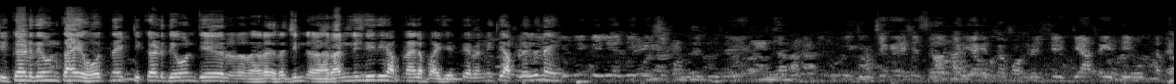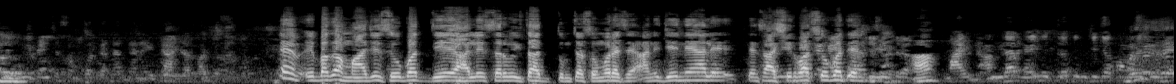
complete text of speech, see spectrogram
तिकट देऊन काही होत नाही. तिकट देऊन जे र- र- रणनीती आपणायला पाहिजे. ते रणनीती आपल्याला नाही. तुमचे काही असे सहकारी आहेत का काँग्रेसचे जे आता इथे येऊन तुम्ही त्यांच्या संपर्कात आहात त्यांना इथे आणणार भाजप हे हे बघा माझे सोबत जे आले सर्व इथं तुमच्या समोरच आहे. आणि जे नाही आले त्यांचा आशीर्वाद सोबत आहे. हा? मा- आमदार काही मित्र तुमचे ज्या काँग्रेसमध्ये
